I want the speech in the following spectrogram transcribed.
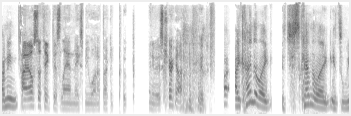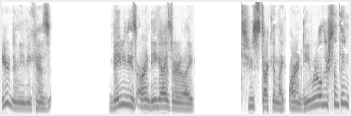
I mean, I also think this land makes me want to fucking poop. Anyways, carry on. I, I kind of like it's just kind of like it's weird to me because maybe these R and D guys are like too stuck in like R and D world or something.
